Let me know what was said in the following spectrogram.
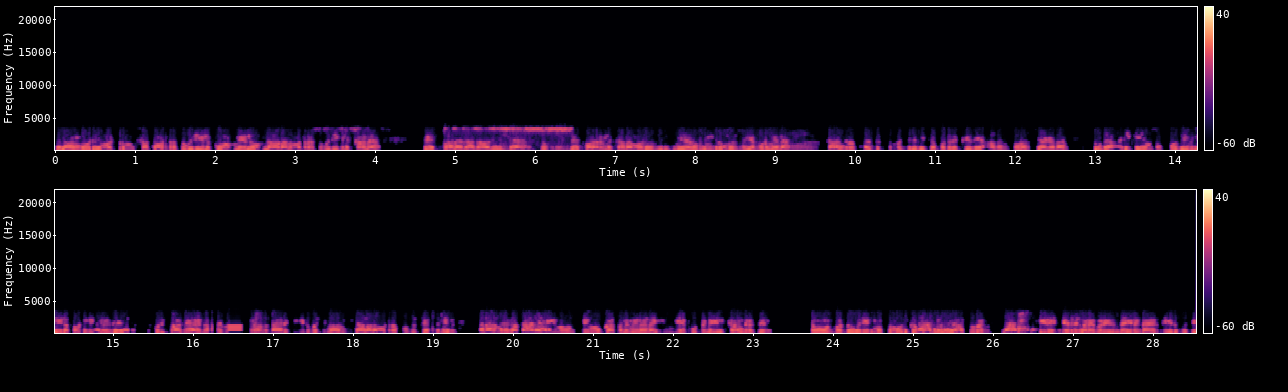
விலாங்கோடு மற்றும் சட்டமன்ற தொகுதிகளுக்கும் மேலும் நாடாளுமன்ற தொகுதிகளுக்கான வேட்பாளர் அதாவது இந்த வேட்பாளர்களுக்கான மனு விநியோகம் இன்று முதல் செய்யப்படும் என காங்கிரஸ் தரப்பில் தெரிவிக்கப்பட்டிருக்கிறது. அதன் தொடர்ச்சியாக தான் இந்த அறிக்கையும் தற்போது வெளியிடப்பட்டிருக்கிறது. குறிப்பாக இரண்டாயிரத்தி இருபத்தி நான்கு நாடாளுமன்ற பொதுத் தேர்தலில் திமு- திமுக தலைமையிலான இந்திய கூட்டணியில் காங்கிரஸில் ஒன்பது தொகுதியில் மொத்தம் ஒதுக்கப்பட்டுள்ளது. அத்துடன் இடைத்தேர்தல் நடைபெற இருந்த இரண்டாயிரத்தி இருபத்தி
